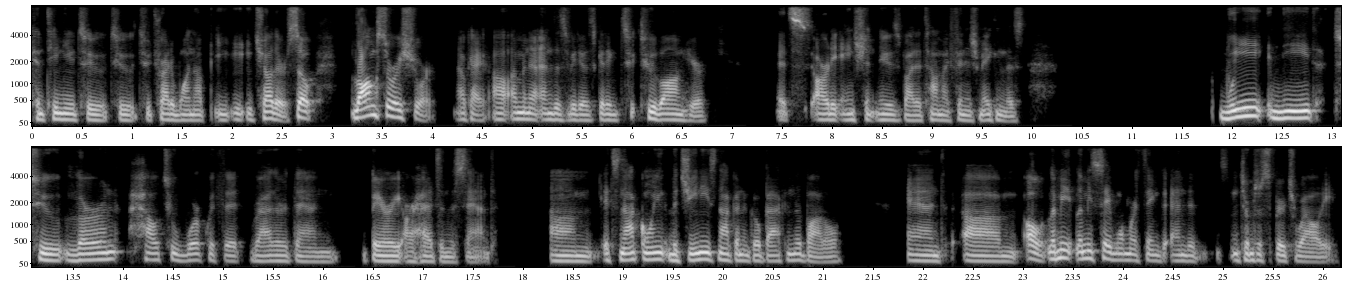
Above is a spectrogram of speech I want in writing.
continue to to to try to one up e- each other. So long story short okay uh, i am going to end this video. It's getting too, too long here. It's already ancient news by the time i finish making this. We need to learn how to work with it rather than bury our heads in the sand um, it's not going the genie's not going to go back in the bottle and um, oh let me let me say one more thing to end it in terms of spirituality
